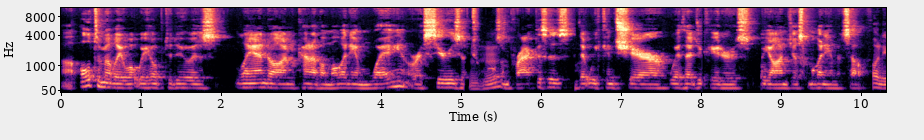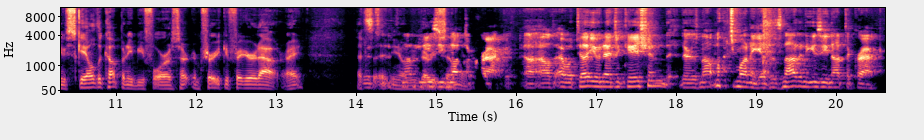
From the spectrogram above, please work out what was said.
Uh, ultimately, what we hope to do is land on kind of a millennium way or a series of mm-hmm. tools and practices that we can share with educators beyond just millennium itself. And you've scaled the company before, I'm sure you could figure it out, right? That's it's, you know, not easy similar. not to crack it. Uh, i will tell you in education, there's not much money. It's not an easy nut to crack.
